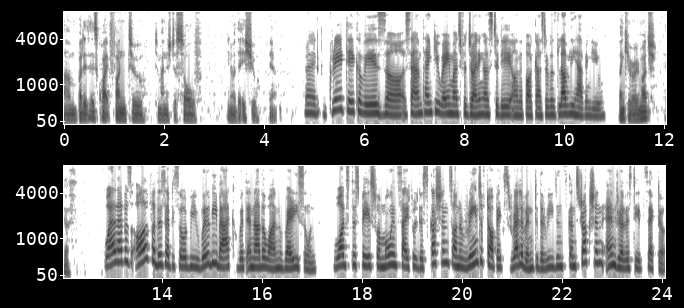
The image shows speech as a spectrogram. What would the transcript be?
Um, but it is quite fun to to manage to solve, you know, the issue. Yeah. Right. Great takeaways, uh, Sam. Thank you very much for joining us today on the podcast. It was lovely having you. Thank you very much. Yes. Well, that was all for this episode. We will be back with another one very soon. Watch the space for more insightful discussions on a range of topics relevant to the region's construction and real estate sector.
